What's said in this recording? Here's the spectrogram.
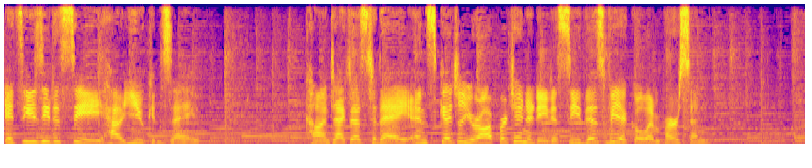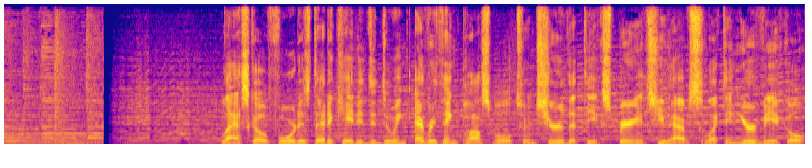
it's easy to see how you can save. Contact us today and schedule your opportunity to see this vehicle in person. Lasco Ford is dedicated to doing everything possible to ensure that the experience you have selecting your vehicle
